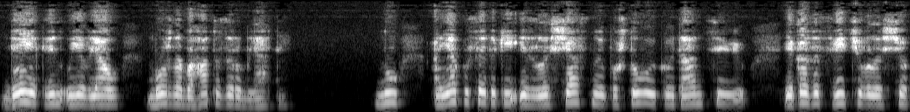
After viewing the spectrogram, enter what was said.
де, як він уявляв, можна багато заробляти. Ну, а як усе таки із злощасною поштовою квитанцією, яка засвідчувала, що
